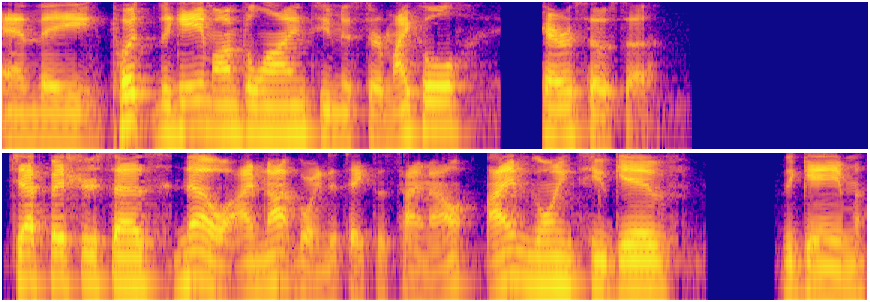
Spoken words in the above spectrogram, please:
and they put the game on the line to Mr. Michael Carrizosa. Jeff Fisher says, No, I'm not going to take this timeout. I'm going to give the game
